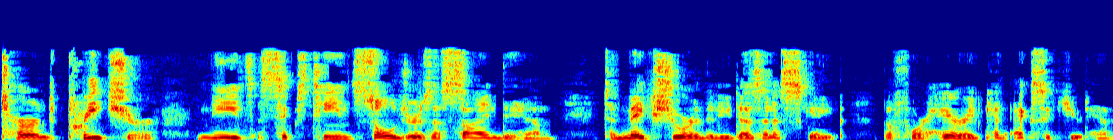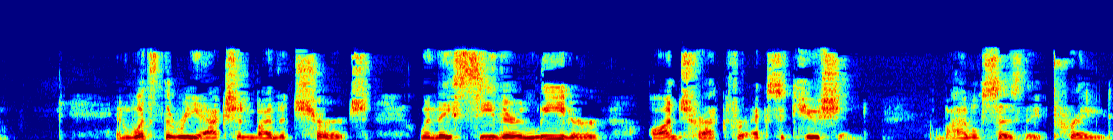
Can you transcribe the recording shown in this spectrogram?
turned preacher needs 16 soldiers assigned to him to make sure that he doesn't escape before Herod can execute him. And what's the reaction by the church when they see their leader on track for execution? The Bible says they prayed.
